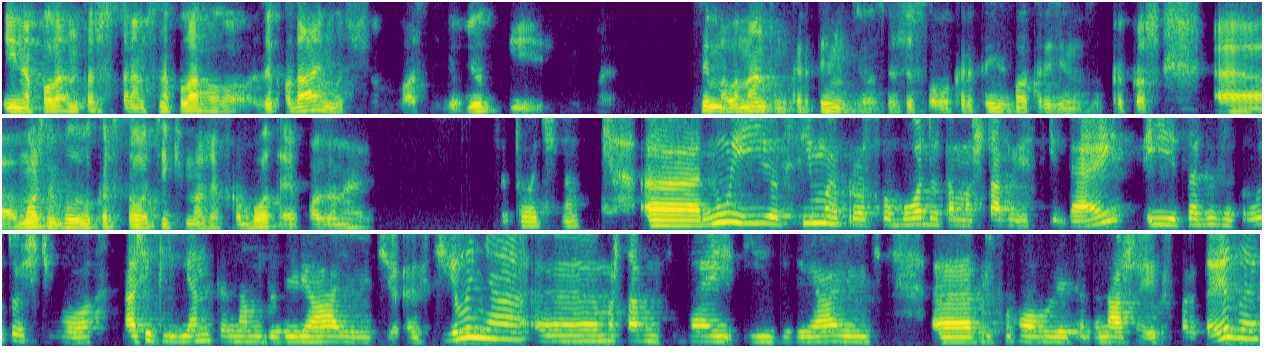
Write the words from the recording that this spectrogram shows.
і наполе... не те, що стараємося наполегливо закладаємо, що власне лю- люд і типу, цим елементом креативність, це вже слово креативність багато разів перепрошую, е, можна було використовувати тільки в межах роботи, поза нею. Це точно. Е, ну і всі ми про свободу та масштабність ідей, і це дуже круто, що наші клієнти нам довіряють е, втілення е, масштабних ідей і довіряють, е, прислуховуються до нашої експертизи.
